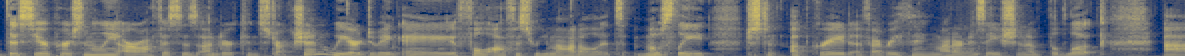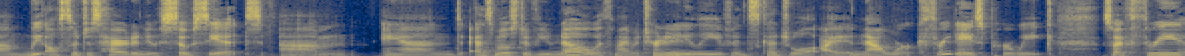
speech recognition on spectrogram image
This year, personally, our office is under construction. We are doing a full office remodel. It's mostly just an upgrade of everything, modernization of the look. Um, we also just hired a new associate um, and as most of you know, with my maternity leave and schedule, I now work three days per week. So I have three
